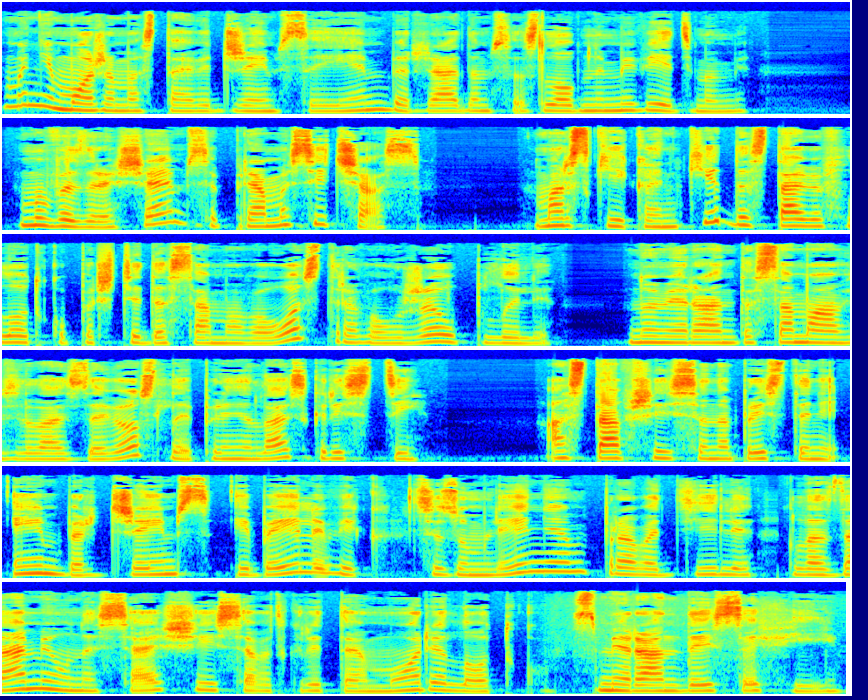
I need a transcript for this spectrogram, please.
Мы не можем оставить Джеймса и Эмбер рядом со злобными ведьмами. Мы возвращаемся прямо сейчас. Морские коньки, доставив лодку почти до самого острова, уже уплыли но Миранда сама взялась за весла и принялась грести. Оставшиеся на пристани Эмбер, Джеймс и Бейлевик с изумлением проводили глазами уносящиеся в открытое море лодку с Мирандой и Софией.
